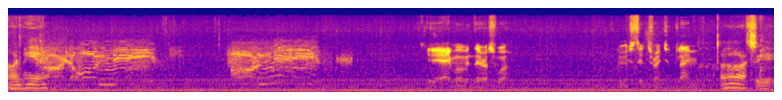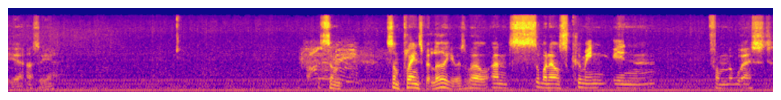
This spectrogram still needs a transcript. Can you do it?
I'm here. On me. On me. Yeah, I'm moving there as well. I'm still trying to climb. Oh, I see it. Yeah, I see it. Follow Some some planes below you as well, and someone else coming in from the west.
